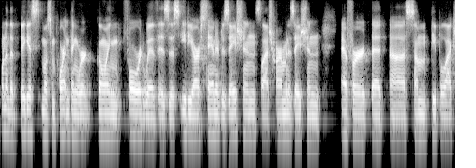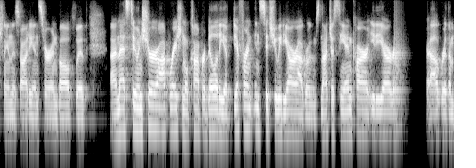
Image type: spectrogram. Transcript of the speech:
one of the biggest, most important thing we're going forward with is this EDR standardization slash harmonization effort that uh, some people actually in this audience are involved with. And that's to ensure operational comparability of different in situ EDR algorithms, not just the NCAR EDR algorithm,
